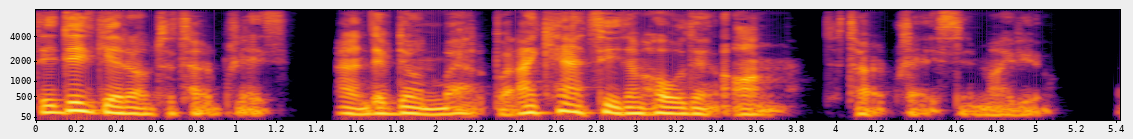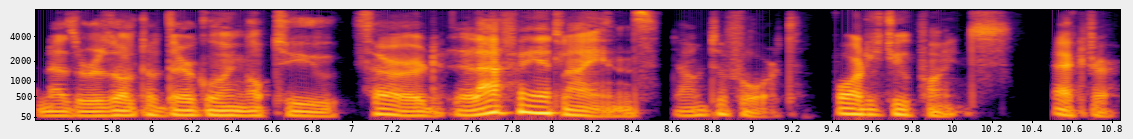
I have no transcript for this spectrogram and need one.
They did get up to third place and they've done well, but I can't see them holding on to third place in my view. And as a result of their going up to third, Lafayette Lions down to fourth, 42 points. Hector.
